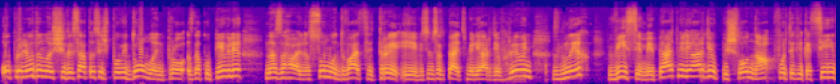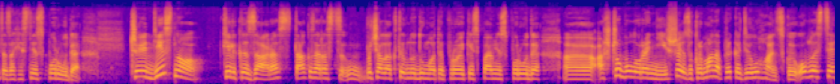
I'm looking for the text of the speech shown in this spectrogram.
оприлюднено 60 тисяч повідомлень про закупівлі на загальну суму 23,85 мільярдів гривень. З них 8,5 мільярдів пішло на фортифікаційні та захисні споруди. Чи дійсно тільки зараз, так зараз почали активно думати про якісь певні споруди? Е, А що було раніше? Зокрема, на прикладі Луганської області,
